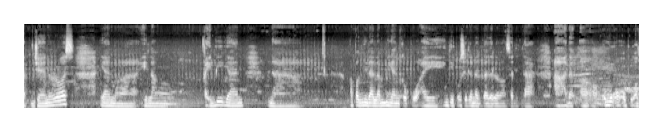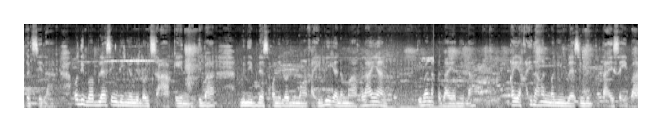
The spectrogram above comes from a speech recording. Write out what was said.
at generous. Yan, mga ilang kaibigan na kapag nilalambingan ko po ay hindi po sila nagdadalawang salita. Ah, na, oo, umuoo po agad sila. O di ba blessing din yun ni Lord sa akin. Di ba Binibless ako ni Lord ng mga kaibigan, ng mga client. Di ba nakagaya nila. Kaya kailangan maging blessing din po tayo sa iba.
